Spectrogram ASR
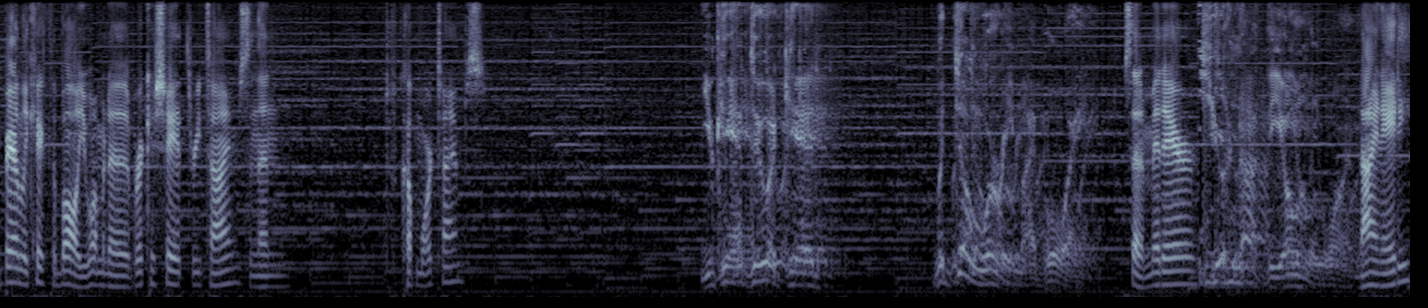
I barely kicked the ball. You want me to ricochet it three times and then a couple more times? You can't do it, kid. But don't worry, my boy. Is that a midair You're not the only one. 980?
